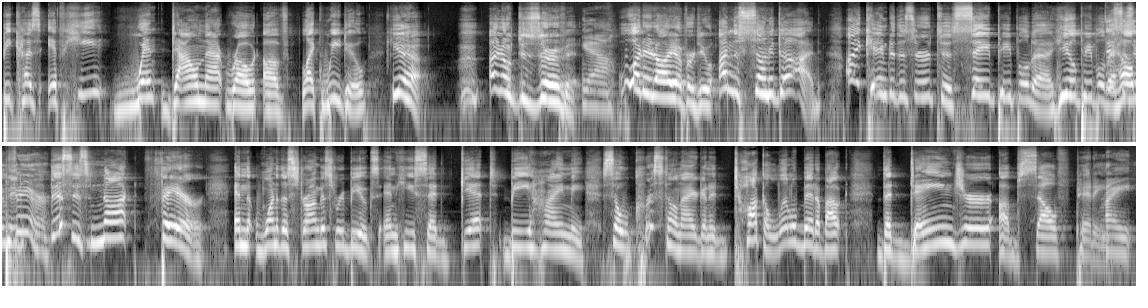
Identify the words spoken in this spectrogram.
Because if he went down that road of, like we do, yeah, I don't deserve it. Yeah. What did I ever do? I'm the Son of God. I came to this earth to save people, to heal people, to help people. fair. This is not fair. And one of the strongest rebukes, and he said, Get behind me. So, Crystal and I are going to talk a little bit about the danger of self pity. Right.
